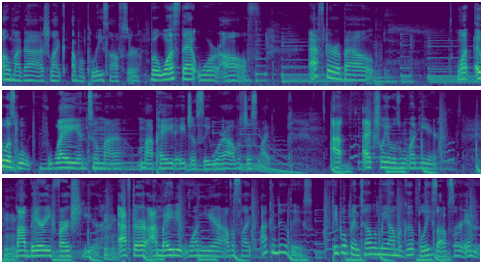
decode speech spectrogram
oh my gosh, like, I'm a police officer. But once that wore off, after about one it was way into my my paid agency where I was just like I actually it was one year. Mm-hmm. My very first year. Mm-hmm. After I made it one year I was like I can do this. People been telling me I'm a good police officer and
